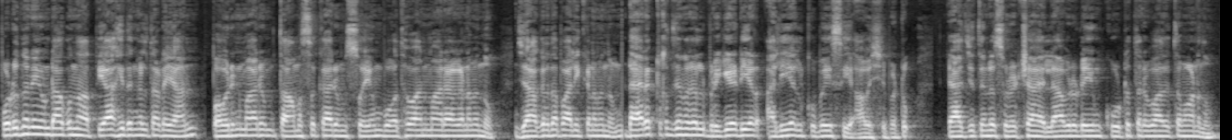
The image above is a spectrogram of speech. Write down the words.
പൊടുന്നനെയുണ്ടാകുന്ന അത്യാഹിതങ്ങൾ തടയാൻ പൗരന്മാരും താമസക്കാരും സ്വയം ബോധവാന്മാരാകണമെന്നും ജാഗ്രത പാലിക്കണമെന്നും director general brigadier Ali Al Kubaisi ആവശ്യപ്പെട്ടു. രാജ്യത്തിന്റെ സുരക്ഷ എല്ലാവരുടെയും കൂട്ടുത്തരവാദിത്തമാണെന്നും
